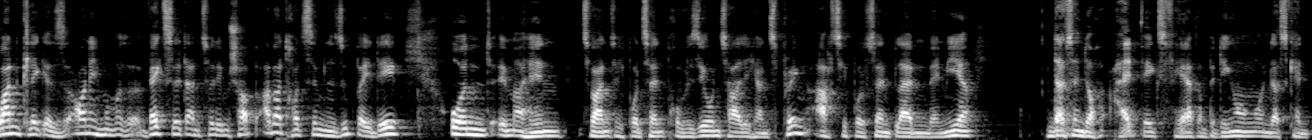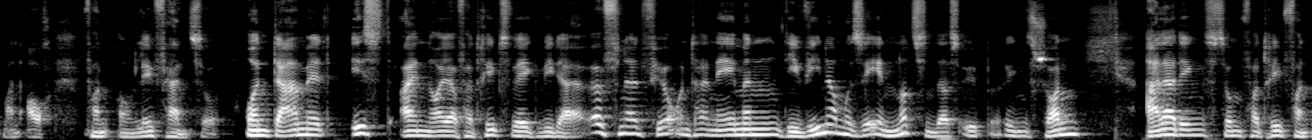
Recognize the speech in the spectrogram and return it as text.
One-Click ist es auch nicht, man wechselt dann zu dem Shop, aber trotzdem eine super Idee und immerhin 20% Provision zahle ich an Spring, 80% bleiben bei mir. Das sind doch halbwegs faire Bedingungen und das kennt man auch von OnlyFans so. Und damit ist ein neuer Vertriebsweg wieder eröffnet für Unternehmen. Die Wiener Museen nutzen das übrigens schon, allerdings zum Vertrieb von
